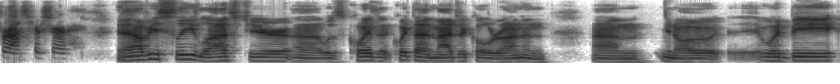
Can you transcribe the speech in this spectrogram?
for us for sure. Yeah, obviously last year uh, was quite quite that magical run, and um, you know it would be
